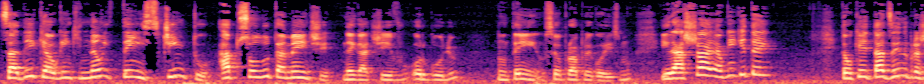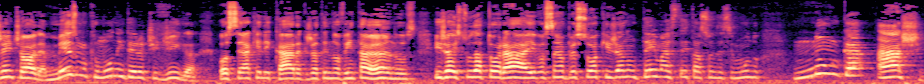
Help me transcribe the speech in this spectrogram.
Tzadik é alguém que não tem instinto absolutamente negativo, orgulho, não tem o seu próprio egoísmo. E Rachá é alguém que tem. Então o que ele está dizendo para a gente, olha, mesmo que o mundo inteiro te diga, você é aquele cara que já tem 90 anos e já estuda a Torá e você é uma pessoa que já não tem mais tentações desse mundo, nunca ache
